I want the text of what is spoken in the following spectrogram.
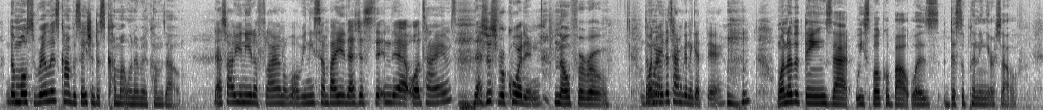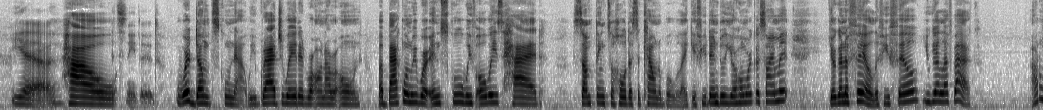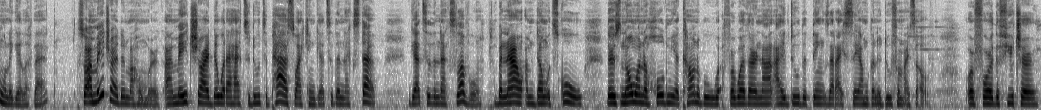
the most realest conversation just come out whenever it comes out. That's why you need a fly on the wall. We need somebody that's just sitting there at all times. That's just recording. No, for real. Don't One worry, of- the time gonna get there. One of the things that we spoke about was disciplining yourself. Yeah, How it's needed. we're done with school now. We graduated, we're on our own. But back when we were in school, we've always had something to hold us accountable. Like if you didn't do your homework assignment, you're gonna fail. If you fail, you get left back. I don't want to get left back. So I made sure I did my homework. I made sure I did what I had to do to pass so I can get to the next step, get to the next level. But now I'm done with school. There's no one to hold me accountable for whether or not I do the things that I say I'm going to do for myself or for the future.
